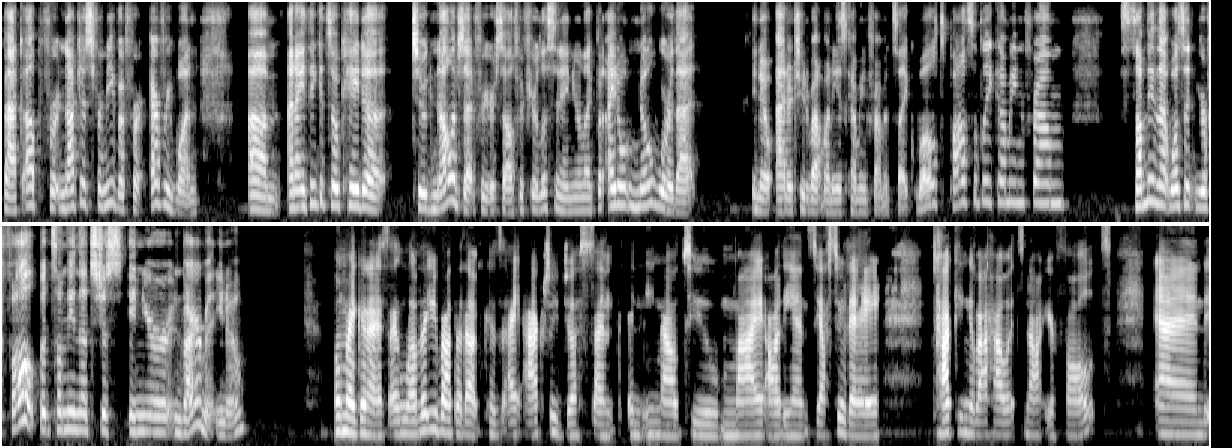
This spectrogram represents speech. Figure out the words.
back up for not just for me, but for everyone. Um, and I think it's okay to to acknowledge that for yourself if you're listening. You're like, but I don't know where that, you know, attitude about money is coming from. It's like, well, it's possibly coming from something that wasn't your fault, but something that's just in your environment, you know? Oh my goodness, I love that you brought that up because I actually just sent an email to my audience yesterday talking about how it's not your fault, and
